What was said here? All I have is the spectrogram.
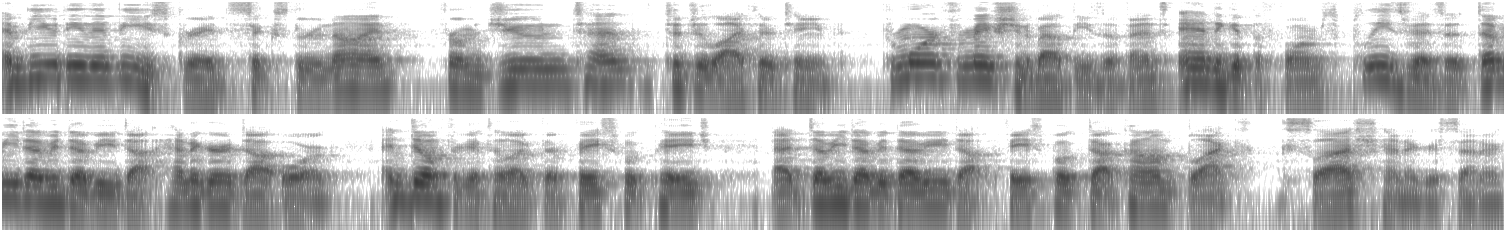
and Beauty and the Beast grades 6 through 9 from June 10th to July 13th. For more information about these events and to get the forms, please visit www.henegar.org. And don't forget to like their Facebook page at www.facebook.com backslash Henegar Center.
